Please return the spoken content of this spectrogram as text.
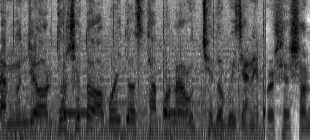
রামগঞ্জে অর্ধশত অবৈধ স্থাপনা উচ্ছেদ অভিযানে প্রশাসন।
